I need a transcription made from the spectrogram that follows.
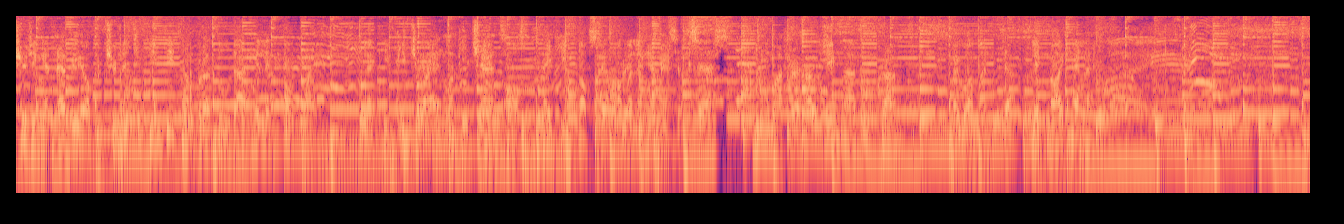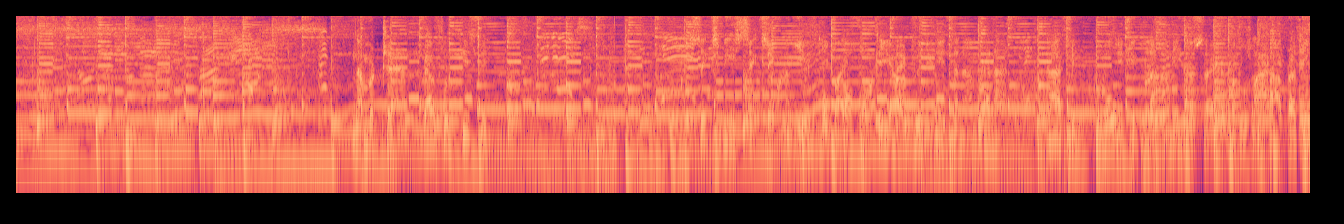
shooting at every opportunity ทีมที่ทำประตูได้ให้เล่นต่อไป และทีมที่แย่ทุกแชนออกให้ทีมต่อไปเข้ามาเล่นแข่งเฮฮาทุกครั้ง ไม่ว่ามันจะเล็กน้อยแค่ไหน Number 10. แบบฝึกที่ 6v6 เด็ก on a หญิง50 6 by ต่อ6 40ใน yard พื้นที่ field. สนามขนาด 50คูณ40ห Goalkeepers ลา on either side of a ผู้รัก flat ษาประตู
